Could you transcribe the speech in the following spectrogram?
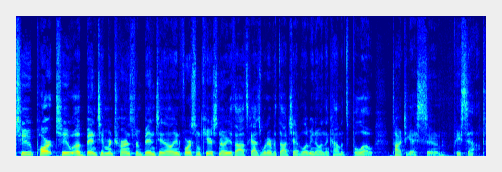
two, part two of Ben 10 Returns from Benton 10 Alien Force? I'm curious to know your thoughts, guys. Whatever thoughts you have, let me know in the comments below. Talk to you guys soon. Peace out.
